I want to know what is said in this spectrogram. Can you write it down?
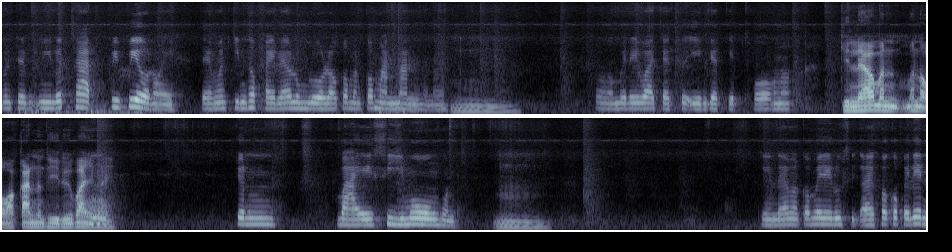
มันจะมีรสชาติเปรี้ยวๆหน่อย แต่มันกินเข้าไปแล้วรวมๆเราก็มันก็มันๆนะนะอืมก็ไม่ได้ว่าจะตัวเองจะเจ็บท้องเนาะ กินแล้วมันมันออกอาการทันทีหรือว่ายังไง จนบ่ายสี่โมงผลอืม กินแล้วมันก็ไม่ได้รู้สึกอะไรเขาก็ไปเล่น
